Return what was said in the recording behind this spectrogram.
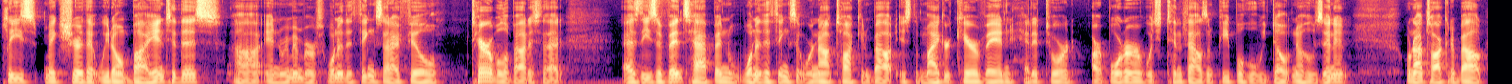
please make sure that we don't buy into this. Uh, and remember, one of the things that I feel terrible about is that as these events happen, one of the things that we're not talking about is the migrant caravan headed toward our border, which 10,000 people who we don't know who's in it. We're not talking about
